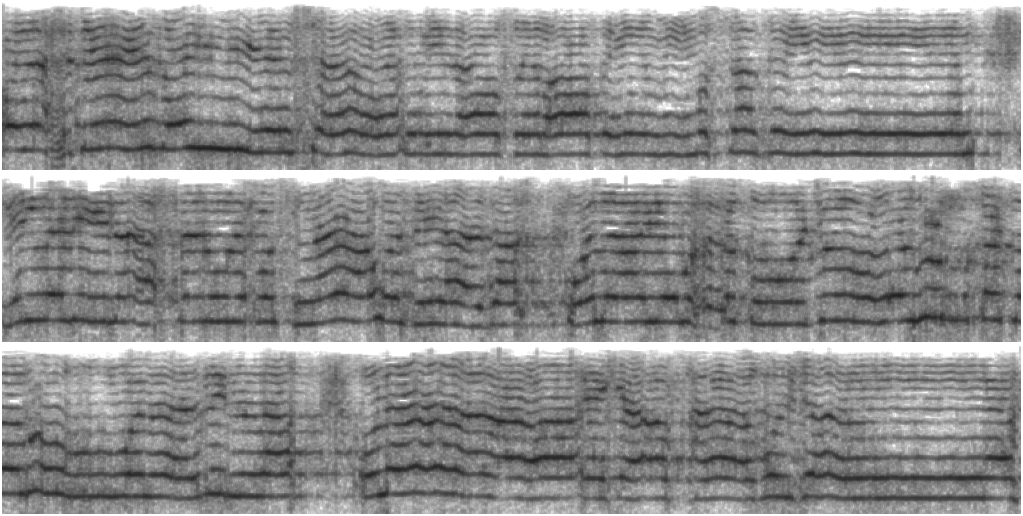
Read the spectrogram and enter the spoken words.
ويهدي من يشاء إلى صراط مستقيم. للذين أحسنوا الحسنى وزيادة ولا يرهق وجوههم قدر ولا ذلة. أولئك أصحاب الجنة.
